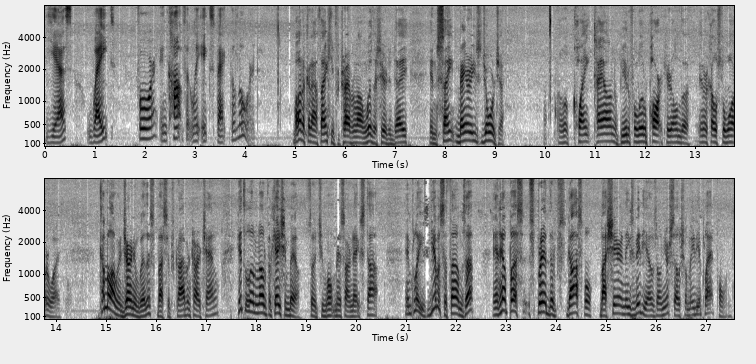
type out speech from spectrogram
Yes, wait for and confidently expect the Lord. Monica and I thank you for traveling along with us here today in St. Mary's, Georgia. A little quaint town, a beautiful little park here on the Intercoastal Waterway. Come along and journey with us by subscribing to our channel. Hit the little notification bell so that you won't miss our next stop. And please give us a thumbs up and help us spread the gospel by sharing these videos on your social media platforms.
